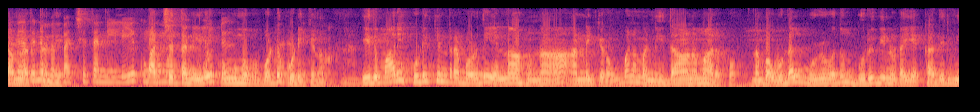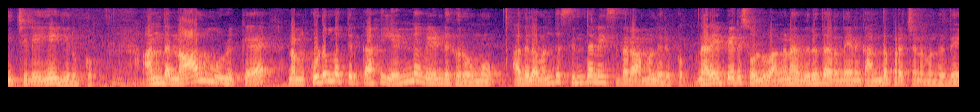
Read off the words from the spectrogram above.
டம்ளர் தண்ணி. பச்சை தண்ணியிலேயே பச்சை தண்ணியிலே குங்குமப்பூ போட்டு குடிக்கணும். இது மாதிரி குடிக்கின்ற பொழுது என்ன ஆகும்னா அன்னைக்கு ரொம்ப நம்ம நிதானமா இருப்போம். நம்ம உடல் முழுவதும் குருவினுடைய கதிர்வீச்சிலேயே இருக்கும். அந்த நாள் முழுக்க நம் குடும்பத்திற்காக என்ன வேண்டுகிறோமோ அதுல வந்து சிந்தனை சிதறாமல் இருக்கும். நிறைய பேர் சொல்லுவாங்க நான் விரதம் இருந்தேன் எனக்கு அந்த பிரச்சனை வந்தது.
